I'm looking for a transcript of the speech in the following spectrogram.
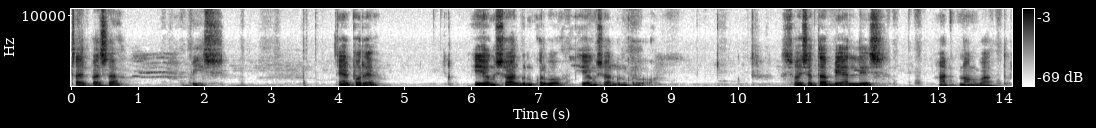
চার, পাঁচা বিশ। এরপরে এই অংশ আর গুণ করব এই অংশ আর গুণ করব। ছয়, সাতা বিয়াল্লিশ, আট, নং, বাহাত্তর।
